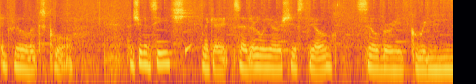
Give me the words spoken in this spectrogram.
It really looks cool. As you can see, she, like I said earlier, she's still silvery green.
